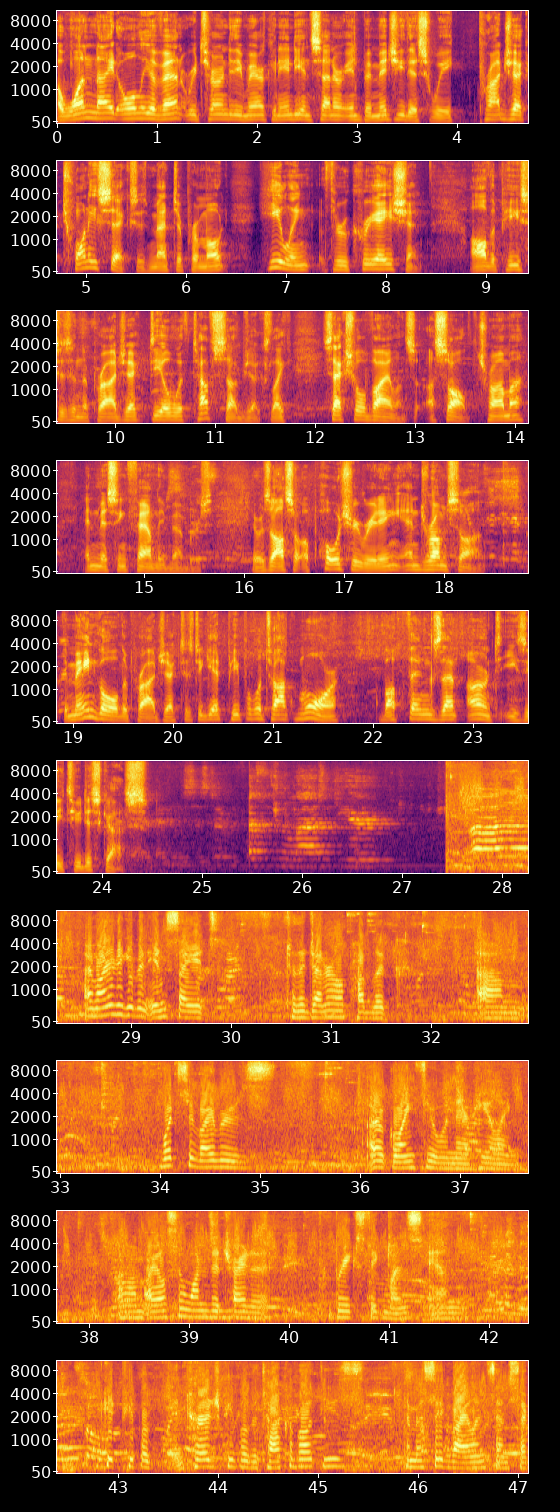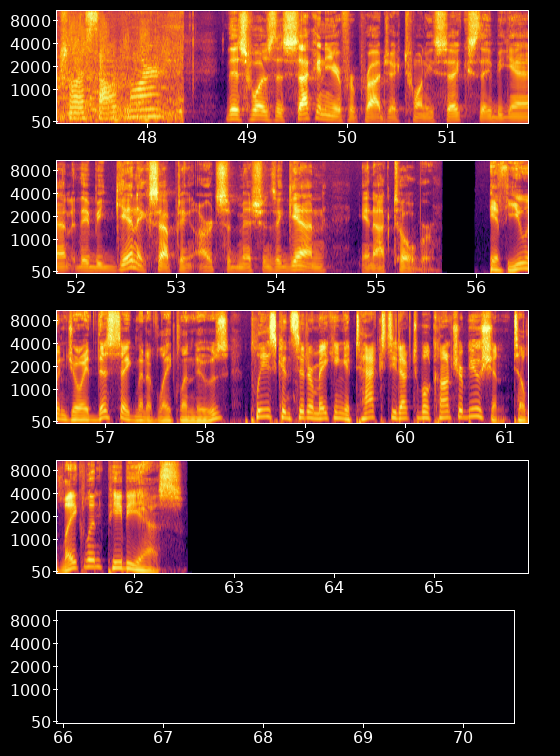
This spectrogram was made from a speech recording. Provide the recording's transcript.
A one-night only event returned to the American Indian Center in Bemidji this week. Project 26 is meant to promote healing through creation. All the pieces in the project deal with tough subjects like sexual violence, assault, trauma, and missing family members. There was also a poetry reading and drum song. The main goal of the project is to get people to talk more about things that aren't easy to discuss. I wanted to give an insight to the general public um, what survivors are going through when they're healing. Um, I also wanted to try to break stigmas and get people, encourage people to talk about these domestic violence and sexual assault more. This was the second year for Project 26. They began they begin accepting art submissions again in October. If you enjoyed this segment of Lakeland News, please consider making a tax-deductible contribution to Lakeland PBS.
